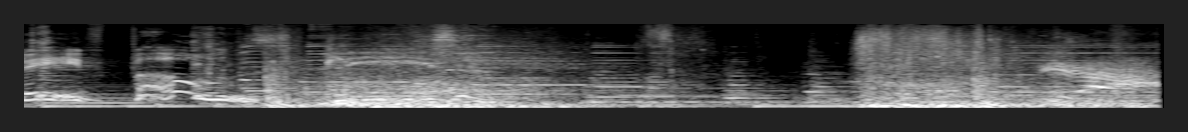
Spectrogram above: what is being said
Leave bones, please. Yeah!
